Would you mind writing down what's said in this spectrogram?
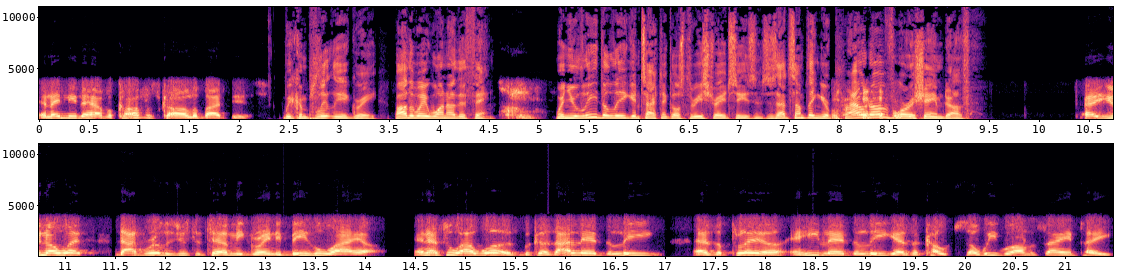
and they need to have a conference call about this. We completely agree. By the way, one other thing: when you lead the league in technicals three straight seasons, is that something you're proud of or ashamed of? Hey, you know what? Doc Rivers used to tell me, Greeny, be who I am. And that's who I was because I led the league as a player, and he led the league as a coach. So we were on the same page.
